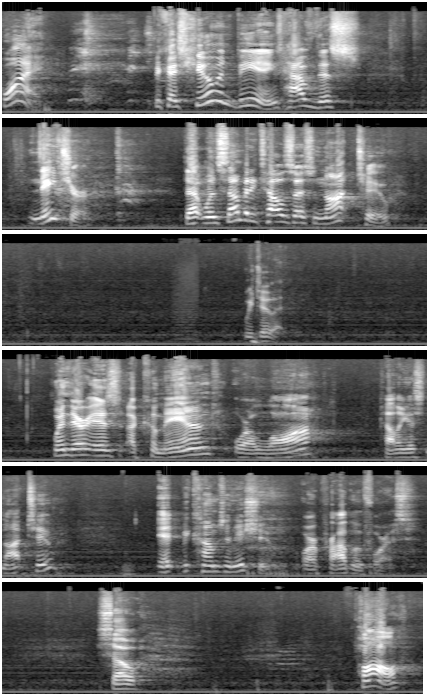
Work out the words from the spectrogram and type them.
Why? Because human beings have this nature that when somebody tells us not to, we do it. When there is a command or a law telling us not to, it becomes an issue or a problem for us. So, Paul,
